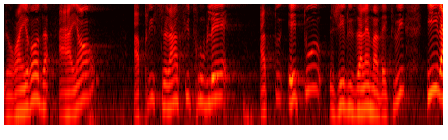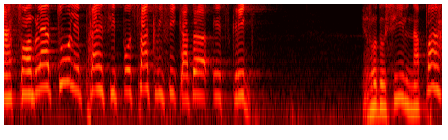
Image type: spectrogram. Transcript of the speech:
Le roi Hérode, ayant appris cela, fut troublé et tout Jérusalem avec lui, il assembla tous les principaux sacrificateurs et scribes. Hérode aussi, il n'a pas,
